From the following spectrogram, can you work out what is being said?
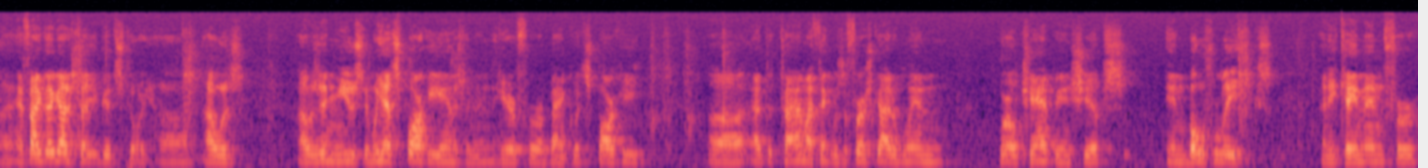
Uh, in fact, I gotta tell you a good story. Uh, I was, I was in Houston. We had Sparky Anderson in here for a banquet. Sparky, uh, at the time, I think was the first guy to win world championships in both leagues. And he came in for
